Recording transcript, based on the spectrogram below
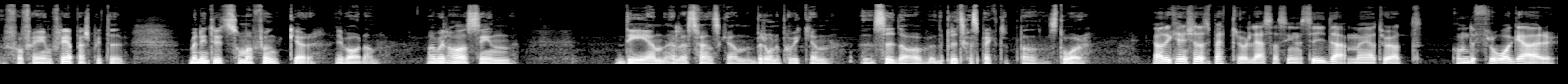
få få in fler perspektiv. Men det är inte riktigt så man funkar i vardagen. Man vill ha sin DN eller Svenskan beroende på vilken eh, sida av det politiska spektrat man står. Ja, det kan kännas bättre att läsa sin sida, men jag tror att om du frågar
